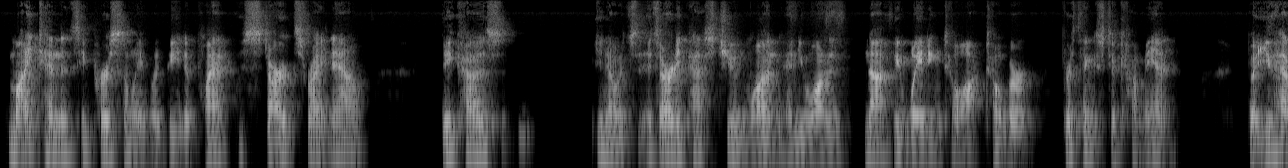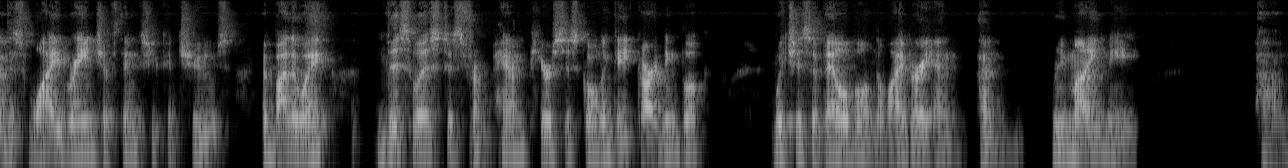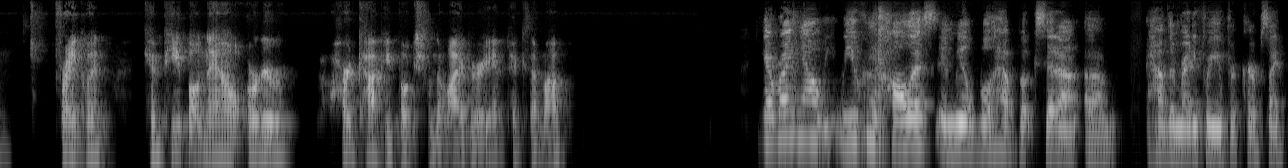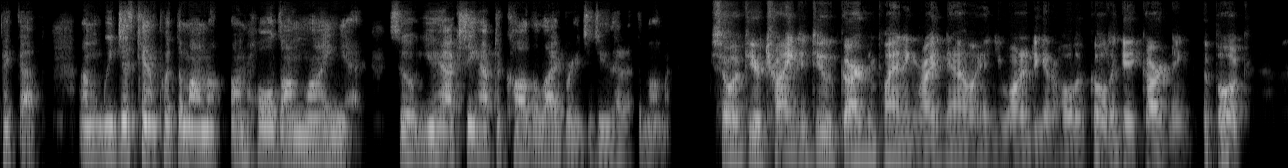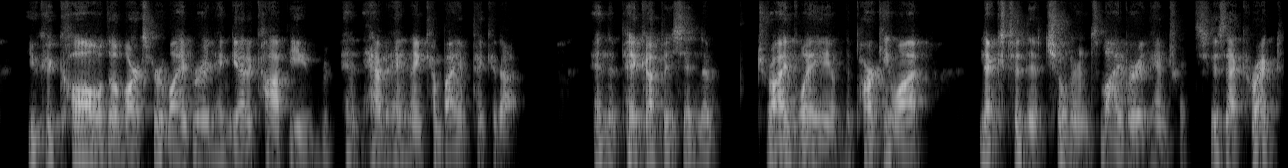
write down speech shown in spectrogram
My tendency personally would be to plant with starts right now because you know it's it's already past June 1 and you want to not be waiting till October for things to come in. But you have this wide range of things you can choose. And by the way, this list is from Pam Peirce's Golden Gate Gardening book, which is available in the library. And, and remind me, um, Franklin, can people now order hard copy books from the library and pick them up? Yeah, right now you can call us and we'll we'll have books set out, um, have them ready for you for curbside pickup. Um, we just can't put them on on hold online yet. So you actually have to call the library to do that at the moment. So if you're trying to do garden planning right now and you wanted to get a hold of Golden Gate Gardening, the book, you could call the Larkspur Library and get a copy and have and then come by and pick it up. And the pickup is in the driveway of the parking lot next to the children's library entrance. Is that correct?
